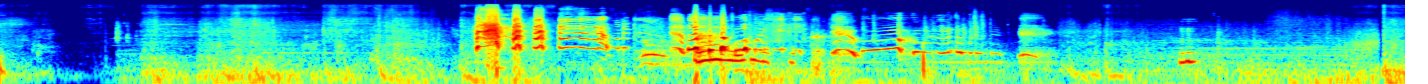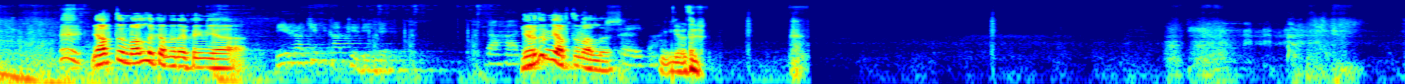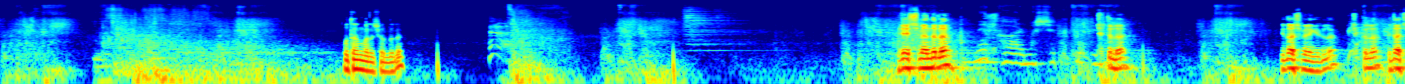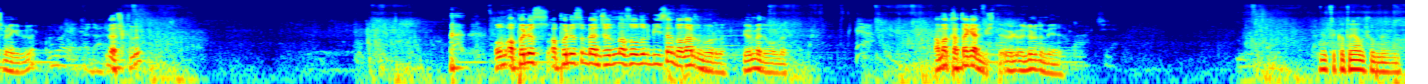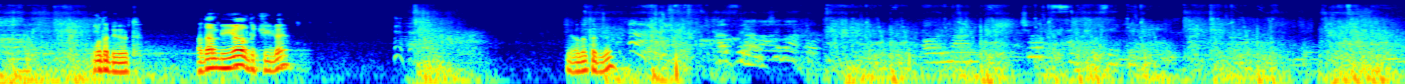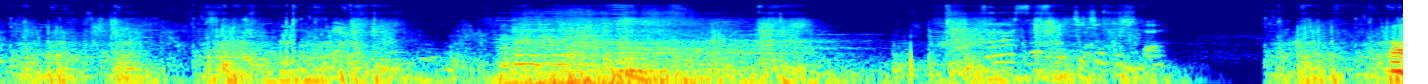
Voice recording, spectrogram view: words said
Yaptığım mallık amına koyayım ya. Bir rakip katledildi. Daha Gördün mü yaptığım mallığı? şey. Gördüm. Totem var açıldı da. Bir de çimende lan. Ne karmaşık bir. Çıktı lan. Bir daha çimene girdi lan. Çıktı lan. Bir daha çimene girdi kadar. Bir daha çıktı lan. Oğlum Apollos, Apollos'un ben canının az olduğunu bilsem dalardım bu arada. Görmedim onları. Ama kata gelmişti. Öl ölürdüm yani. Bahçe. Neyse katayı almış yani. O da bir word. Adam büyü aldı küyle. Ya, alır tabii.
